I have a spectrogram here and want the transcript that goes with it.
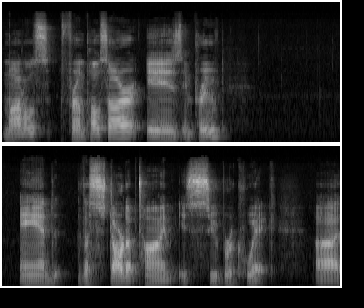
models from Pulsar is improved, and the startup time is super quick. Uh,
